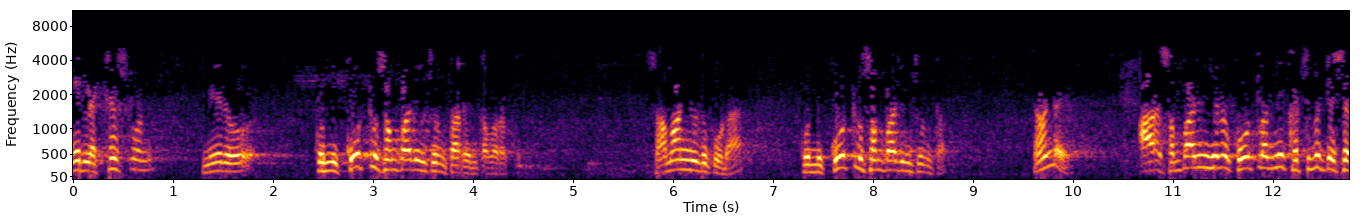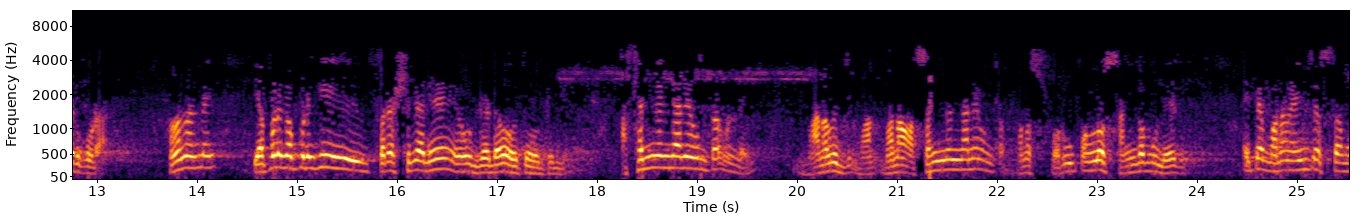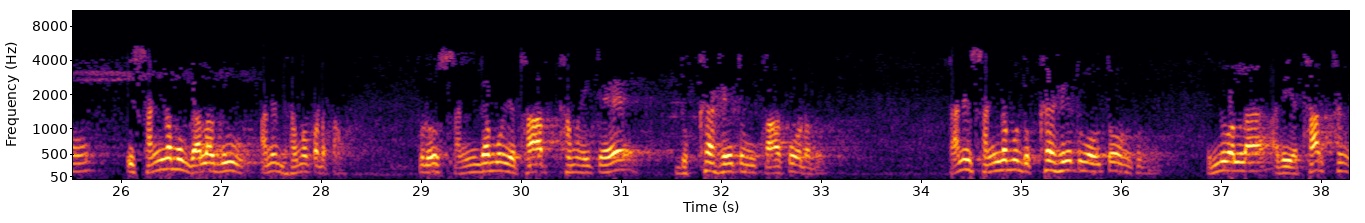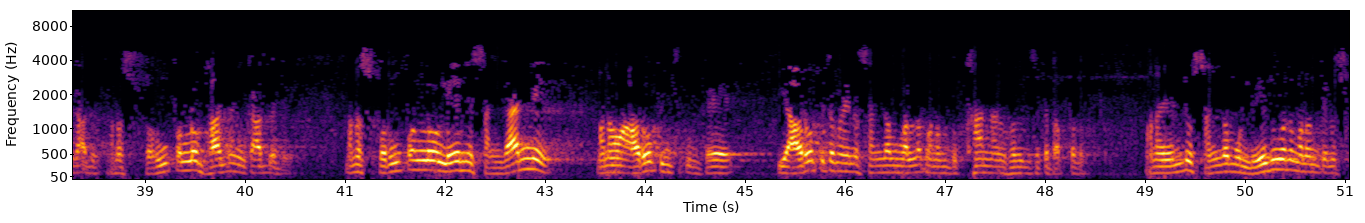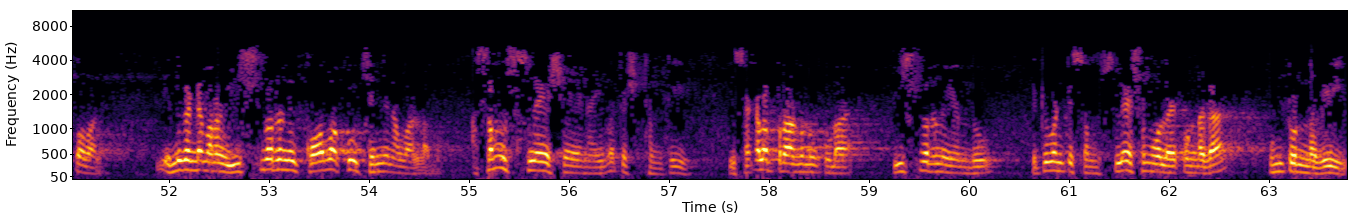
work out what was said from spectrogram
మీరు లెక్కేసుకోండి. మీరు కొన్ని కోట్లు సంపాదించి ఉంటారు ఇంతవరకు. సామాన్యుడు కూడా కొన్ని కోట్లు సంపాదించి ఉంటారు. ఏమండి? ఆ సంపాదించిన కోట్లన్నీ ఖర్చు పెట్టేశారు కూడా. అవునండి? ఎప్పటికప్పటికి ఫ్రెష్గానే గడ్డ అవుతూ ఉంటుంది. అసంగంగానే ఉంటామండి. మనవ మన- మనం అసంగంగానే ఉంటాం. మన స్వరూపంలో సంగము లేదు. అయితే మనం ఏం చేస్తాము? ఈ సంగము గలదు అని భ్రమపడతాం. ఇప్పుడు సంగము యథార్థమైతే దుఃఖహేతువు కాకూడదు. కానీ సంగము దుఃఖహేతు అవుతూ ఉంటుంది. ఎందువల్ల? అది యథార్థం కాదు. మన స్వరూపంలో భాగం కాదు అది. మన స్వరూపంలో లేని సంఘాన్ని మనం ఆరోపించుకుంటే ఈ ఆరోపితమైన సంఘం వల్ల మనం దుఃఖాన్ని అనుభవించక తప్పదు. మన ఎందు సంఘము లేదు అని మనం తెలుసుకోవాలి. ఎందుకంటే మనం ఈశ్వరుని కోవకు చెందిన వాళ్ళము. అసంశ్లేషణ ఇవ తిష్టంతి. ఈ సకల ప్రాణులు కూడా ఈశ్వరుని ఎందు ఎటువంటి సంశ్లేషము లేకుండా ఉంటున్నవి.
